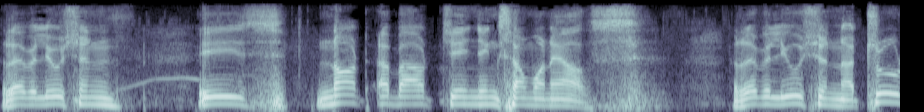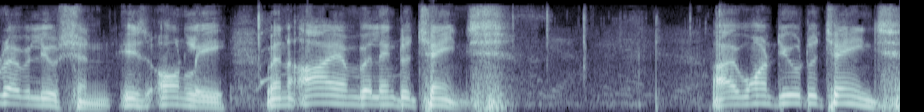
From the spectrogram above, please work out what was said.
Revolution is not about changing someone else. Revolution, a true revolution, is only when I am willing to change. I want you to change.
